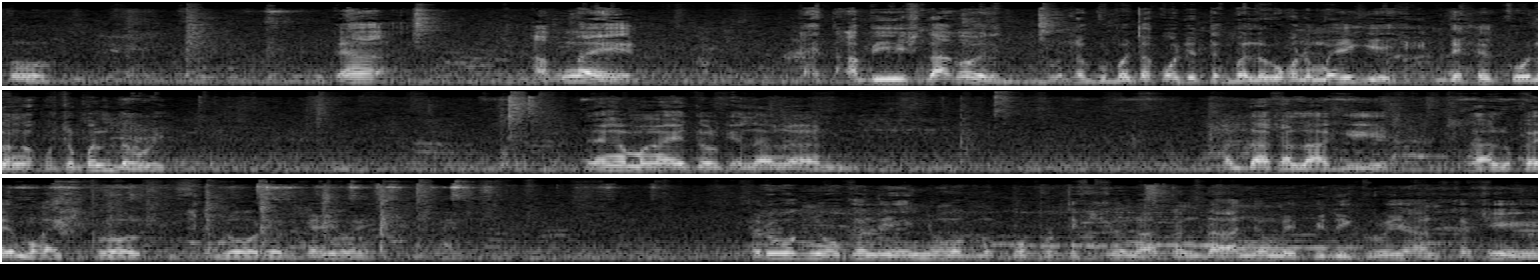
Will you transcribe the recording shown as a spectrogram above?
Oh. Kaya, ako nga eh, kahit nakabihis na ako, nagubad ako ulit, nagbalaw ako ng maigi. Dahil kulang ako sa balaw eh. Kaya nga mga idol, kailangan handa ka lagi eh. Lalo kayo, mga explore, explorer kayo eh. Pero huwag niyo ugaliin yung huwag magpoproteksyon ha. Tandaan niyo may peligro yan. Kasi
